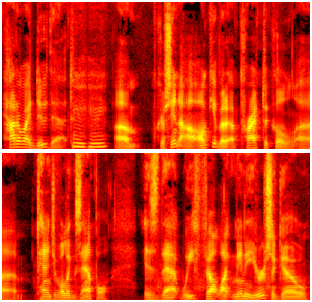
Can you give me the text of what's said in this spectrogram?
How do I do that? Mm-hmm. Um, Christina, I'll, I'll give it a practical, uh, tangible example. Is that we felt like many years ago,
